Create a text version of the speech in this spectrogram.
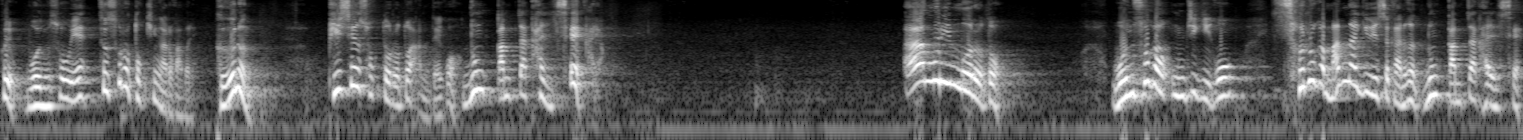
그리고 원소에 스스로 도킹하러 가버려. 그거는 빛의 속도로도 안 되고 눈 깜짝할 새 가요. 아무리 멀어도 원소가 움직이고 서로가 만나기 위해서 가는 건 눈 깜짝할 새.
